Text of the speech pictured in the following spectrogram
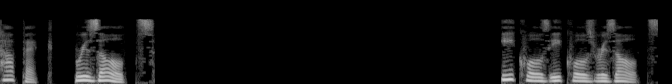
Topic. Results equals equals results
